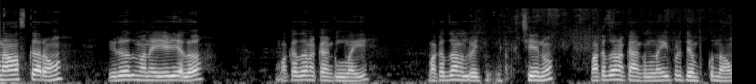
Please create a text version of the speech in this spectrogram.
నమస్కారం. ఈరోజు మన ఏరియాలో మొక్కజొన్న కంకులు ఉన్నాయి మొక్కజొన్నలు చేను మొక్కజొన్న కంకులు ఉన్నాయి ఇప్పుడు తెంపుకుందాం.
